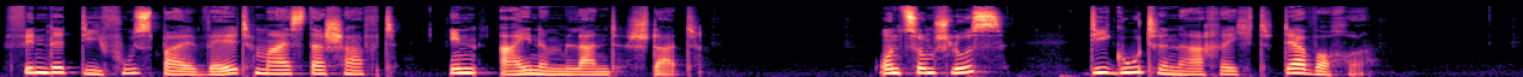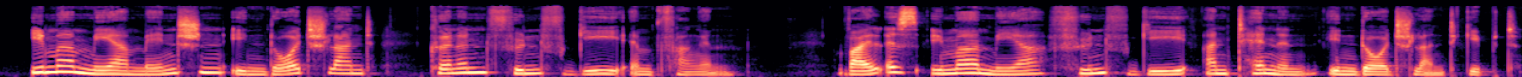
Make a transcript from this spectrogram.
findet die Fußball-Weltmeisterschaft in einem Land statt. Und zum Schluss die gute Nachricht der Woche. Immer mehr Menschen in Deutschland können 5G empfangen, weil es immer mehr 5G-Antennen in Deutschland gibt.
